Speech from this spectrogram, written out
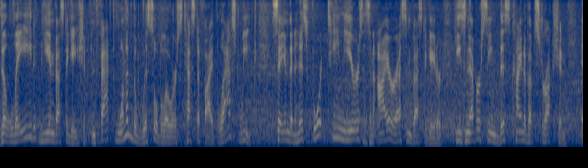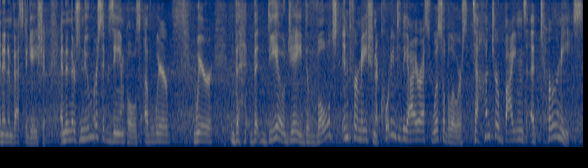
delayed the investigation. In fact, one of the whistleblowers testified last week saying that in his 14 years as an IRS investigator, he's never seen this kind of obstruction in an investigation. And then there's numerous examples of where, where the, the DOJ divulged information, according to the IRS whistleblowers, to Hunter Biden's attorneys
